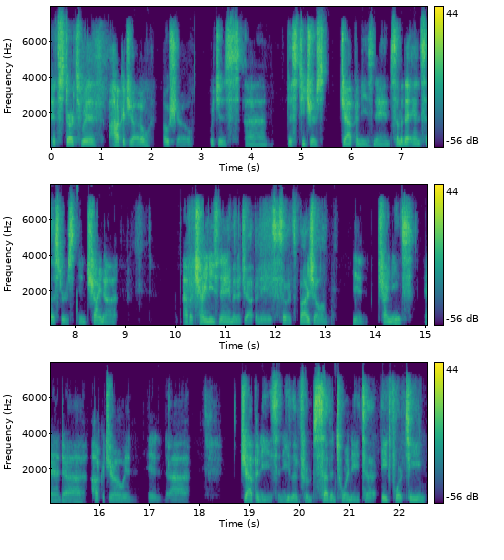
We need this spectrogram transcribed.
it starts with Hakujo Osho, which is um, this teacher's Japanese name. Some of the ancestors in China have a Chinese name and a Japanese, so it's Baizhang in Chinese and uh, Hakujo in in uh, Japanese, and he lived from 720 to 814.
